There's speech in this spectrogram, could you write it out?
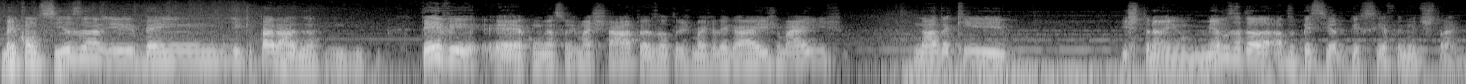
Bem concisa e bem equiparada. Teve é, convenções mais chatas, outras mais legais, mas nada que estranho. Menos a, da, a do PC. A do PC foi muito estranho.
